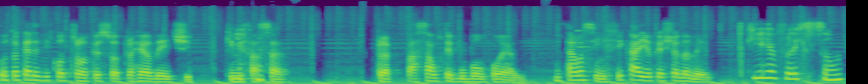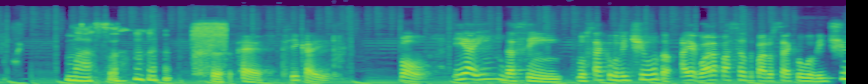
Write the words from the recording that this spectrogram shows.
Ou tô querendo encontrar uma pessoa para realmente que me faça. para passar um tempo bom com ela? Então, assim, fica aí o questionamento. Que reflexão massa. É, fica aí. Bom, e ainda assim, no século XXI, não. aí agora passando para o século XXI,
